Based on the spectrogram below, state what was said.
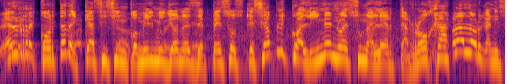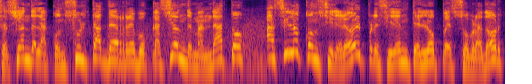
El recorte de casi 5 mil millones de pesos que se aplicó al INE no es una alerta roja para la organización de la consulta de revocación de mandato. Así lo consideró el presidente López Obrador,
